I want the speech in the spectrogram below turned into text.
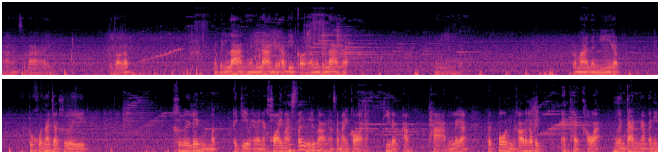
อ่าสบาย ไปต่อครับยังเป็นล้านยังเป็นล้านเลยอัปเดตก่อนครับยังเป็นล้านแล้วนี่ประมาณอย่างนี้ครับ ทุกคนน่าจะเคย เคยเล่นมาไอเกมอะไรนะคอยมาสเตอร์หรือเปล่านะ สมัยก่อนอะที่แบบอัพฐานแล้วก็ ไปป้นเขาแล้วก็ไปแอตแทกเขาอะเหมือนกันครับ อันนี้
